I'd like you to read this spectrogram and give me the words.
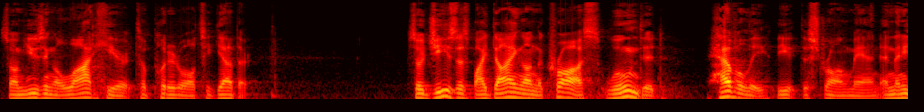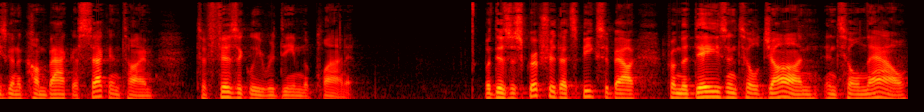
So I'm using a lot here to put it all together. So Jesus, by dying on the cross, wounded heavily the, the strong man, and then he's going to come back a second time to physically redeem the planet. But there's a scripture that speaks about from the days until John until now,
